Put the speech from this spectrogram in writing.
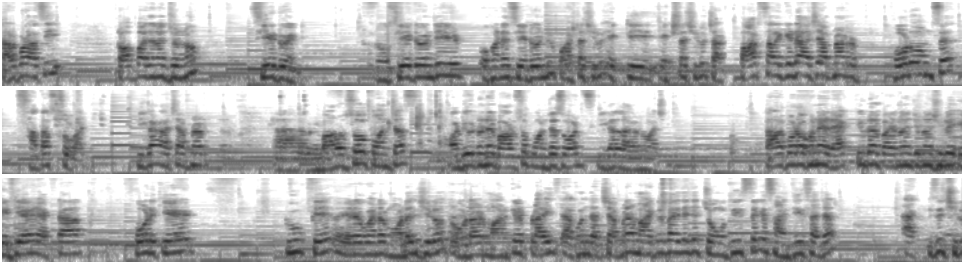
তারপর আসি টপ বাজানোর জন্য সিএ টোয়েন্টি তো সিএ টোয়েন্টির ওখানে সিএ টোয়েন্টি পাঁচটা ছিল, একটি এক্সট্রা ছিল, চার পার সার্কিটে আছে আপনার ফোর ওমসে সাতাশশো ওয়াট স্পিকার আছে আপনার বারোশো পঞ্চাশ অডিও টোনের বারোশো পঞ্চাশ ওয়াট স্পিকার লাগানো আছে। তারপর ওখানে র্যাক টিউটার বাজানোর জন্য ছিল এটিআই একটা ফোর কে টু কে এরকম একটা মডেল ছিল। তো ওটার মার্কেট প্রাইস এখন যাচ্ছে, আপনার মার্কেট প্রাইস আছে চৌত্রিশ থেকে সাঁত্রিশ হাজার। এক পিসে ছিল,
